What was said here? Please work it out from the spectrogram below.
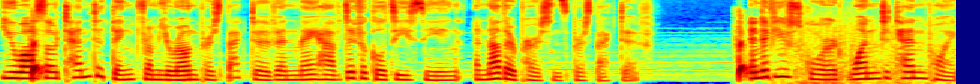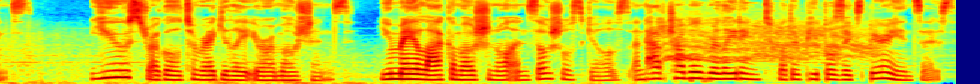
You also tend to think from your own perspective and may have difficulty seeing another person's perspective. And if you scored one to 10 points, you struggle to regulate your emotions. You may lack emotional and social skills and have trouble relating to other people's experiences.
